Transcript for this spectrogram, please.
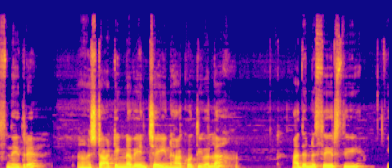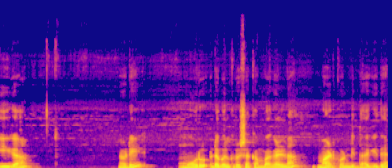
ಸ್ನೇಹಿತರೆ ಸ್ಟಾರ್ಟಿಂಗ್ ನಾವೇನು ಚೈನ್ ಹಾಕೋತೀವಲ್ಲ, ಅದನ್ನು ಸೇರಿಸಿ. ಈಗ ನೋಡಿ, ಮೂರು ಡಬಲ್ ಕ್ರೋಶ ಕಂಬಗಳನ್ನ ಮಾಡಿಕೊಂಡಿದ್ದಾಗಿದೆ.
